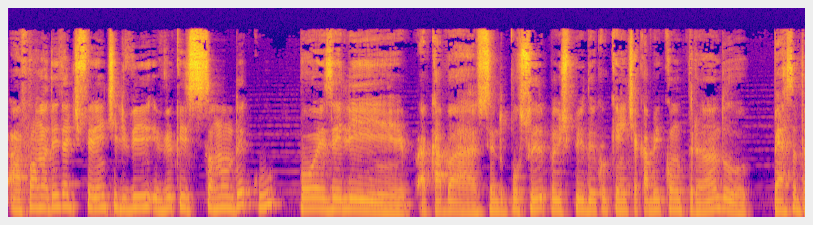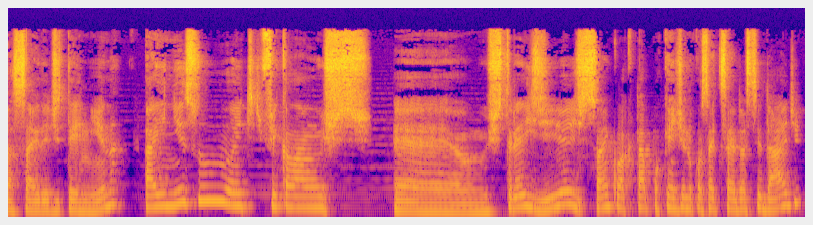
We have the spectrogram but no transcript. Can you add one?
A forma dele é diferente, ele viu, que ele se tornou um Deku, pois ele acaba sendo possuído pelo espírito Deku que a gente acaba encontrando perto da saída de Termina. Aí nisso a gente fica lá uns é, uns três dias só em Clocktown porque a gente não consegue sair da cidade.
